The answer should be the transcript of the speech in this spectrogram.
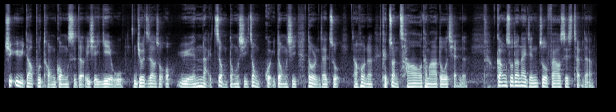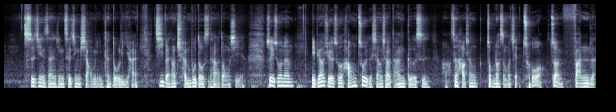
去遇到不同公司的一些业务，你就会知道说，哦，原来这种东西，这种鬼东西都有人在做，然后呢，可以赚超他妈多钱的。刚刚说到那间做 File System 的。吃进三星，吃进小米，你看多厉害！基本上全部都是他的东西。所以说呢，你不要觉得说好像做一个小小的答案格式，啊，这好像赚不到什么钱。错，赚翻了，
